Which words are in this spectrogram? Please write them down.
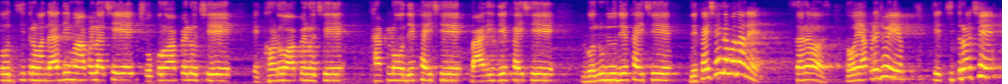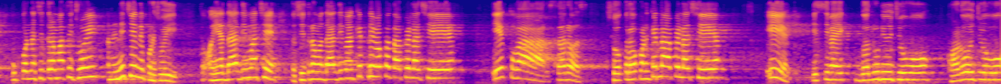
તો ચિત્રમાં દાદીમાં આપેલા છે, છોકરો આપેલો છે, એક ઘડો આપેલો છે, ખાટલો દેખાય છે, બારી દેખાય છે, ગલુડિયું દેખાય છે. દેખાય છે ને બધાને? સરસ. તો હવે આપણે જોઈએ કે ચિત્ર છે, ઉપરના ચિત્રમાંથી જોઈ અને નીચેને પણ જોઈ. તો અહીંયા દાદીમાં છે, તો ચિત્રમાં દાદીમાં કેટલી વખત આપેલા છે? એક વાર સરસ. છોકરો પણ કેટલા આપેલા છે? એક. એ સિવાય ગલુડિયું જોવો, ઘડો જોવો,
